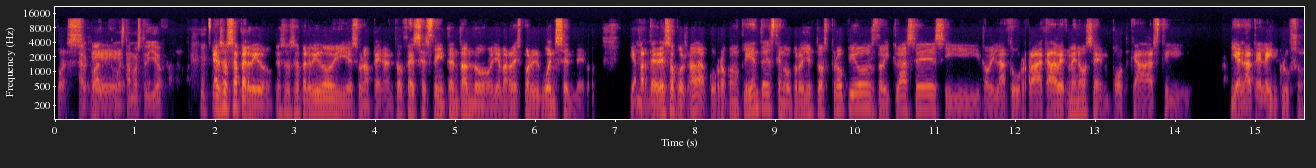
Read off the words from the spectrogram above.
Pues, Tal cual, como eh, estamos tú y yo. Eso se ha perdido, eso se ha perdido y es una pena. Entonces estoy intentando llevarles por el buen sendero. Y aparte de eso, pues nada, curro con clientes, tengo proyectos propios, doy clases y doy la turra cada vez menos en podcast y, y en la tele incluso.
